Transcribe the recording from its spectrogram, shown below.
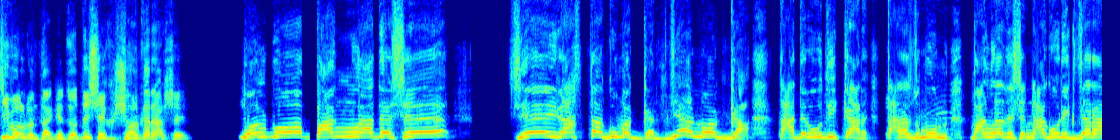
কি বলবেন তাকে? যদি সে সরকারে আসে। বলব বাংলাদেশে যেই রাস্তা গুমাজ্ঞা যে নজ্ঞা তাদের অধিকার তারা যেমন বাংলাদেশের নাগরিক যারা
